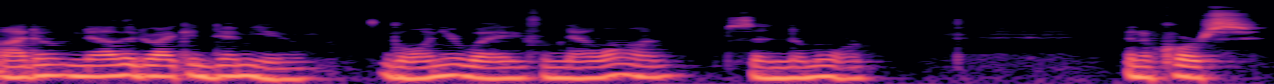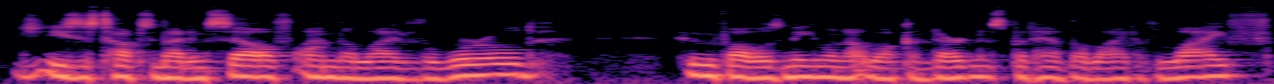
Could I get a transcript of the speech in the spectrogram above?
I don't, neither do I condemn you. Go on your way. From now on, sin no more. And of course, Jesus talks about himself I'm the light of the world. Who follows me will not walk in darkness, but have the light of life.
